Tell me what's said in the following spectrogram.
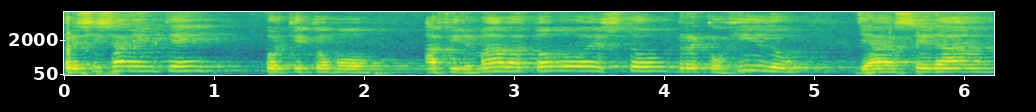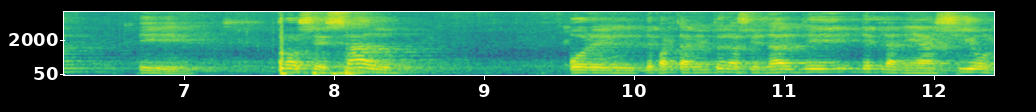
Precisamente porque como afirmaba todo esto recogido ya será eh, procesado por el Departamento Nacional de, de Planeación,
